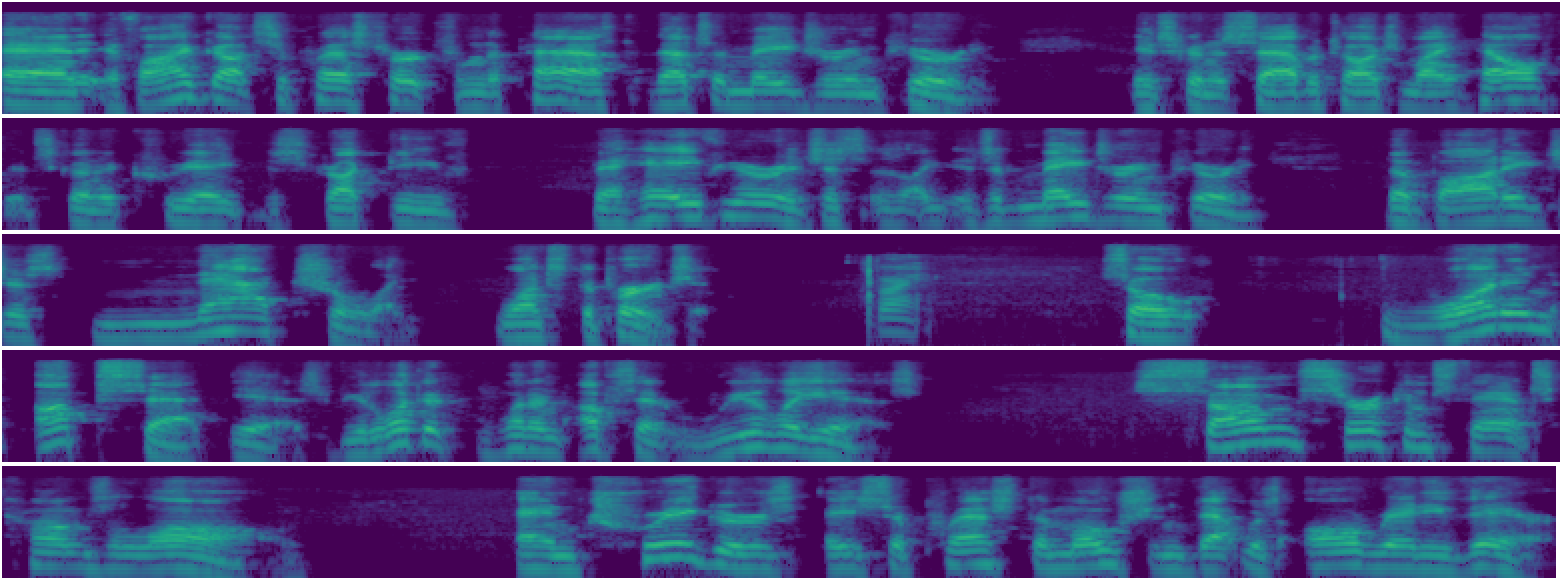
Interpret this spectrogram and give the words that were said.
And if I've got suppressed hurt from the past, that's a major impurity. It's going to sabotage my health. It's going to create destructive behavior. It's just it's like it's a major impurity. The body just naturally wants to purge it. Right. So, what an upset is, if you look at what an upset really is, some circumstance comes along and triggers a suppressed emotion that was already there,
